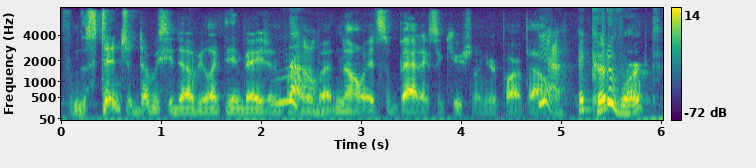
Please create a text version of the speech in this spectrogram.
from the stench of WCW, like the invasion, probably. But no, it's a bad execution on your part, pal. Yeah, it could have worked,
